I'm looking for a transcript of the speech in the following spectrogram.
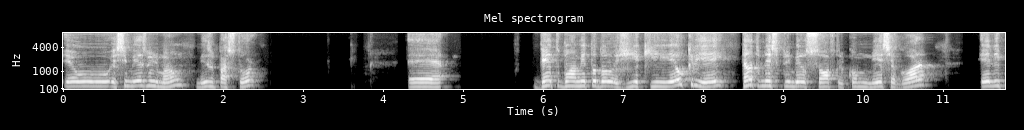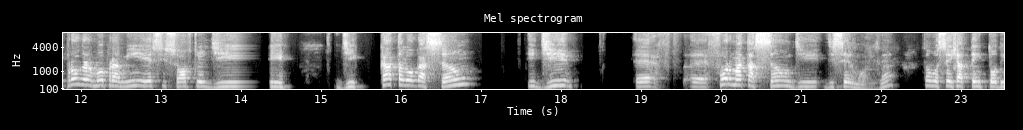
eu, esse mesmo irmão, mesmo pastor, é, dentro de uma metodologia que eu criei, tanto nesse primeiro software como nesse agora, ele programou para mim esse software de, de catalogação e de é, é, formatação de, de sermões. Né? Então você já tem toda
